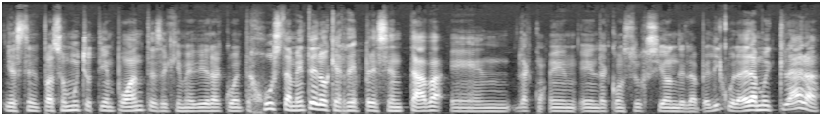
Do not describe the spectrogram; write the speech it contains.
este, pasó mucho tiempo antes de que me diera cuenta justamente de lo que representaba en la, en, en la construcción de la película. Era muy clara.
